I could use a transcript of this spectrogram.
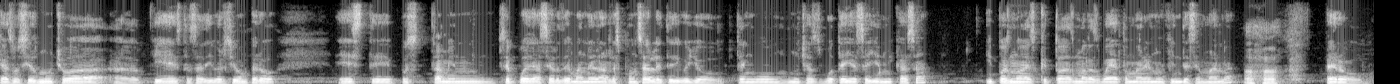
asocias mucho a, a, fiestas, a diversión, pero este, pues también se puede hacer de manera responsable. Te digo, yo tengo muchas botellas ahí en mi casa y pues no es que todas me las vaya a tomar en un fin de semana, Ajá. pero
